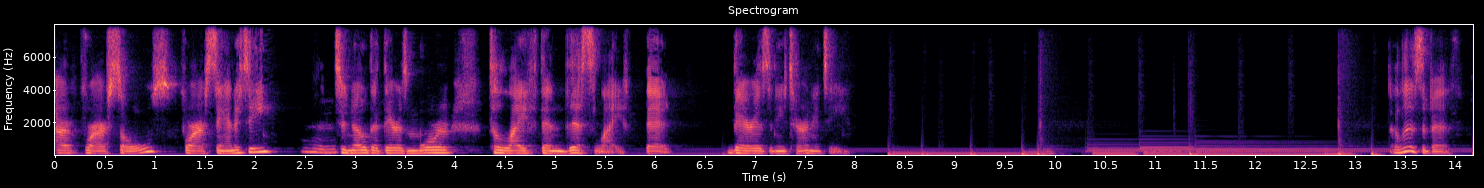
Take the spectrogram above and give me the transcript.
our for our souls, for our sanity, mm-hmm. to know that there is more to life than this life, that there is an eternity. Elizabeth,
